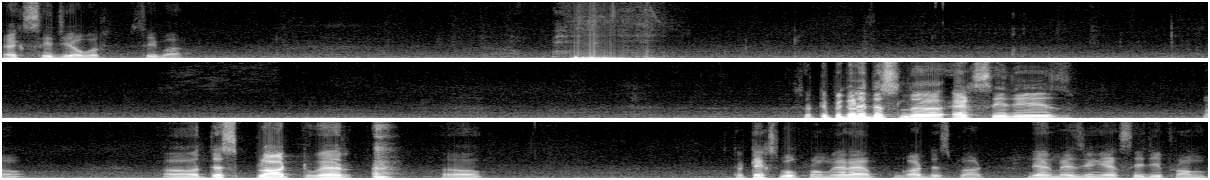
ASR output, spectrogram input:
x c g over c bar. So, typically this the x c g is no uh, this plot where uh, the textbook from where I have got this plot. They are measuring XCG from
